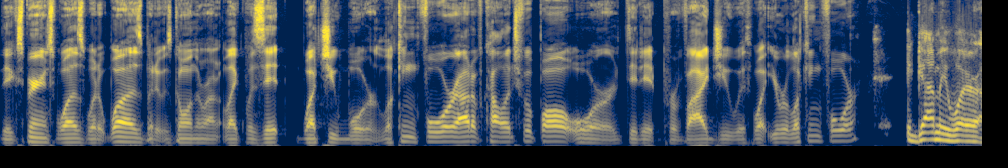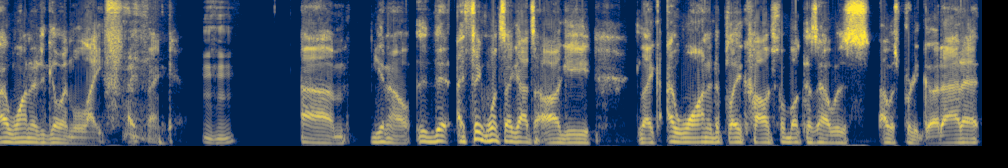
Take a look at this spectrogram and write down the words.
the experience was what it was, but it was going the wrong. Like, was it what you were looking for out of college football, or did it provide you with what you were looking for? It got me where I wanted to go in life. I think. Mm-hmm. um, you know, th- I think once I got to Augie, like I wanted to play college football because I was I was pretty good at it.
